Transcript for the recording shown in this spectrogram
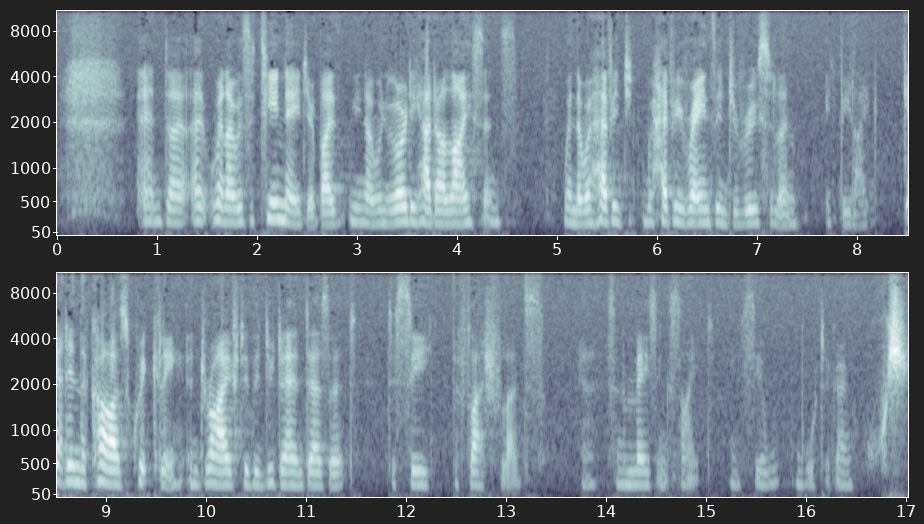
and uh, I, when I was a teenager, by, you know, when we already had our license, when there were heavy, heavy rains in Jerusalem, it'd be like, get in the cars quickly and drive to the Judean desert to see the flash floods. Yeah, it's an amazing sight. You see water going whoosh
